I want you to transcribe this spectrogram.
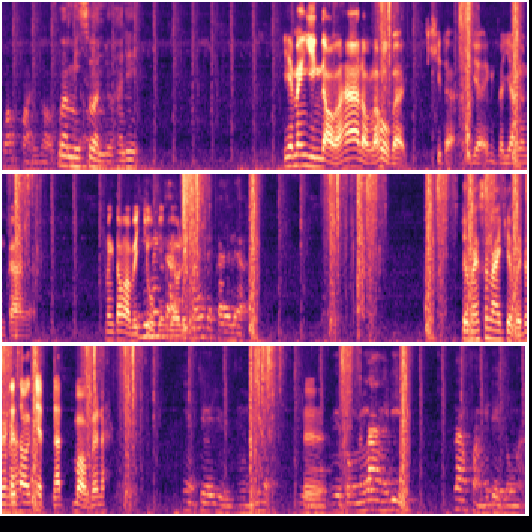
ควักก่อนดีกว่าว่ามีส่วนอยู่ฮะดิเฮียแม่งยิงดอกละห้าดอกละหกอะคิดอะเยอะระยะกลางๆอะแม่งต้องเอาไปจูบอย่างเดียวเลยไแต่ไกลเลยอะ เจอแม็กซ์ไนเก็บไว้ด้วยลูนะกซองเจ็ดนัดบอกด้วยนะ เนี่ยเจออยู่ทางนี้แหละอเอยู่อ อยู่ตรงล่างไอ้ดิล่างฝั่งไอเด็กลงอะ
